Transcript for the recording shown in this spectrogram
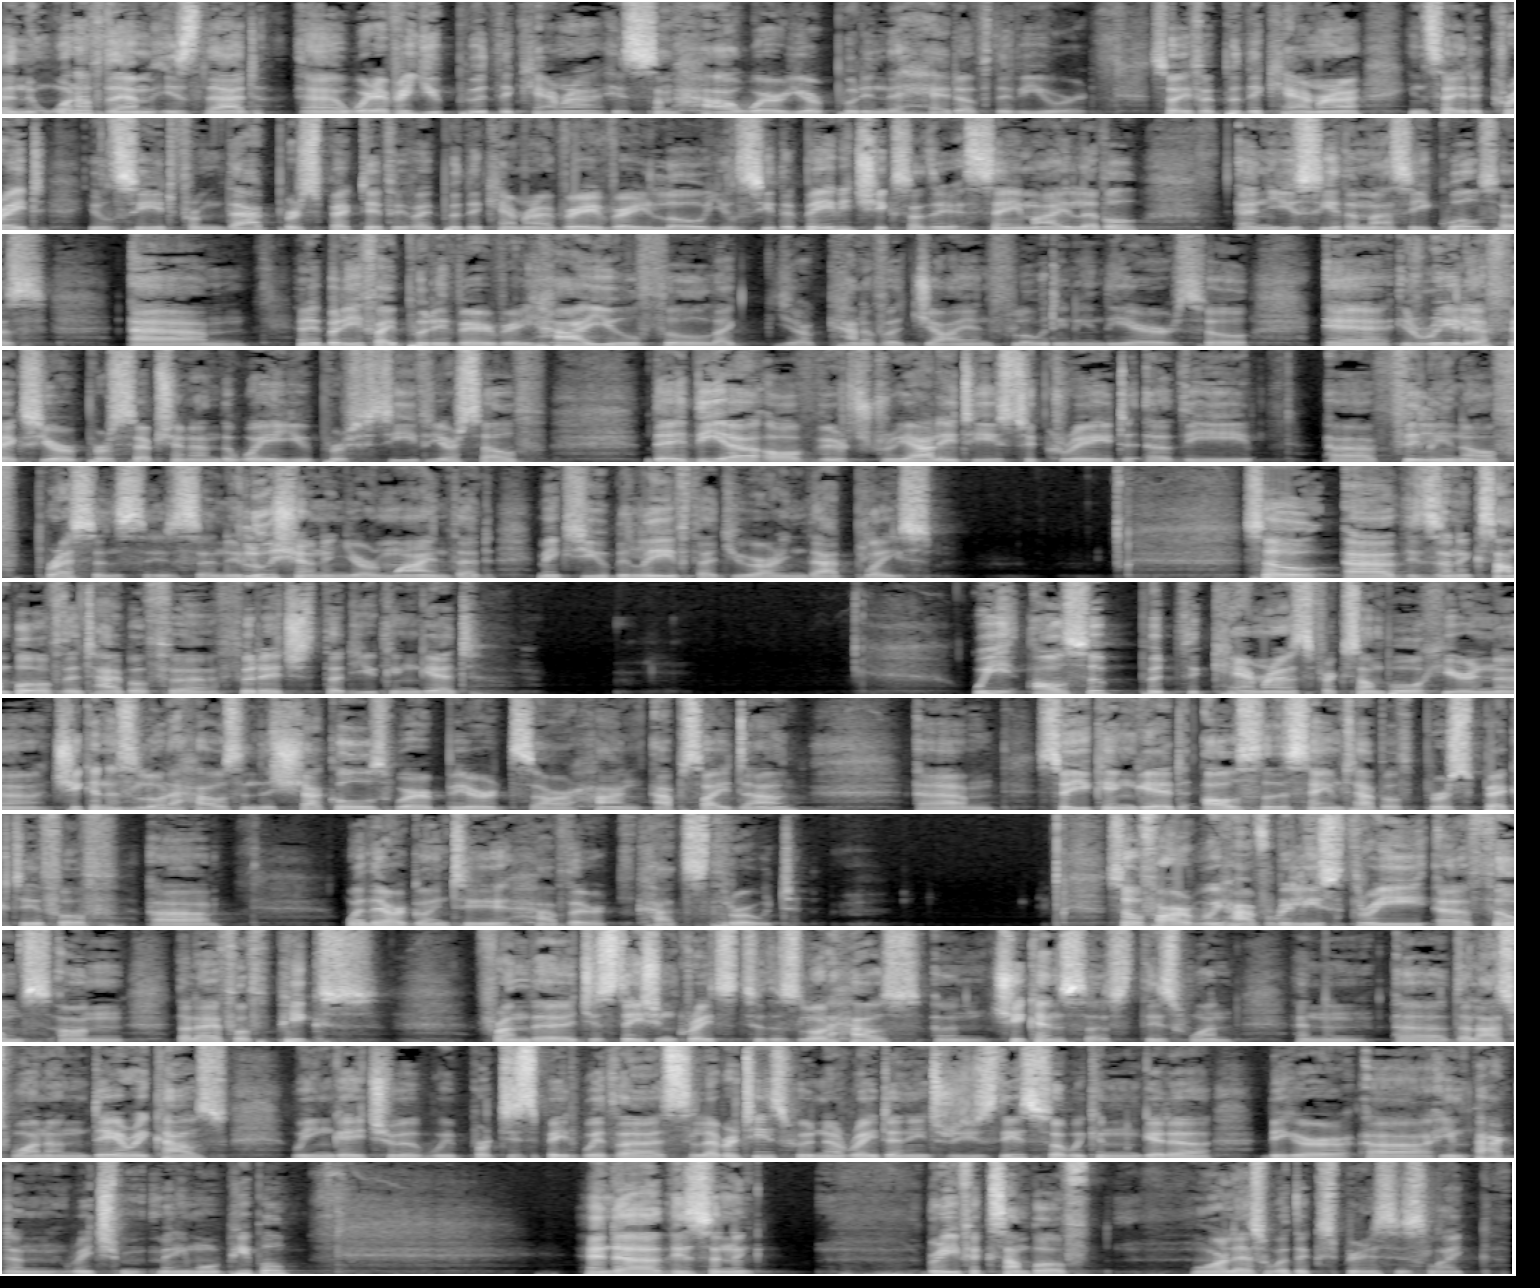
And one of them is that uh, wherever you put the camera is somehow where you're putting the head of the viewer. So if I put the camera inside a crate, you'll see it from that perspective. If I put the camera very, very low, you'll see the baby chicks at the same eye level, and you see them as equals, as um, and, but if I put it very, very high, you'll feel like you're kind of a giant floating in the air. So uh, it really affects your perception and the way you perceive yourself. The idea of virtual reality is to create uh, the uh, feeling of presence. It's an illusion in your mind that makes you believe that you are in that place. So uh, this is an example of the type of uh, footage that you can get we also put the cameras, for example, here in a chicken slaughterhouse in the shackles where birds are hung upside down. Um, so you can get also the same type of perspective of uh, when they are going to have their cat's throat. So far, we have released three uh, films on the life of pigs, from the gestation crates to the slaughterhouse on chickens, as this one, and uh, the last one on dairy cows. We engage, uh, we participate with uh, celebrities who narrate and introduce this, so we can get a bigger uh, impact and reach many more people. And uh, this is a brief example of more or less what the experience is like.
